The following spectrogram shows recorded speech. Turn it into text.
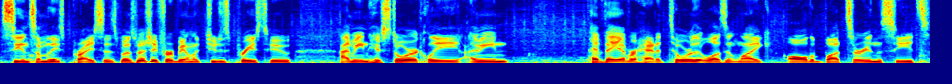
seeing some of these prices, but especially for a band like Judas Priest, who, I mean, historically, I mean, have they ever had a tour that wasn't like all the butts are in the seats?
